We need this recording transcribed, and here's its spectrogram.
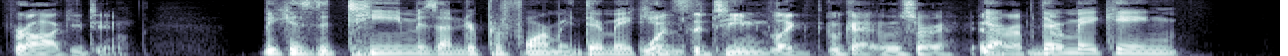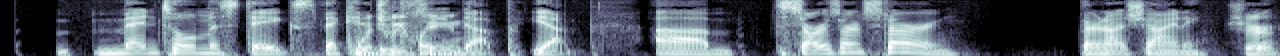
for a hockey team? because the team is underperforming. They're making. What's the team like? Okay, oh, sorry, yeah, interrupt. they're making mental mistakes that can Which be we've cleaned seen. up. Yeah, um, the stars aren't starring; they're not shining. sure.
